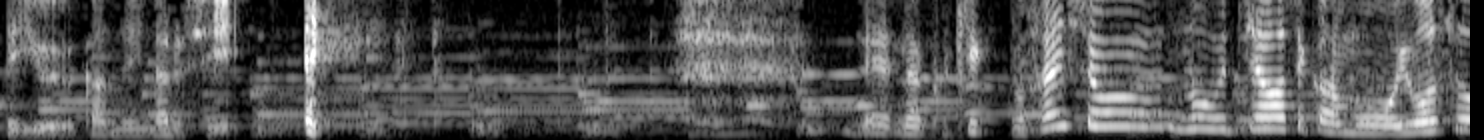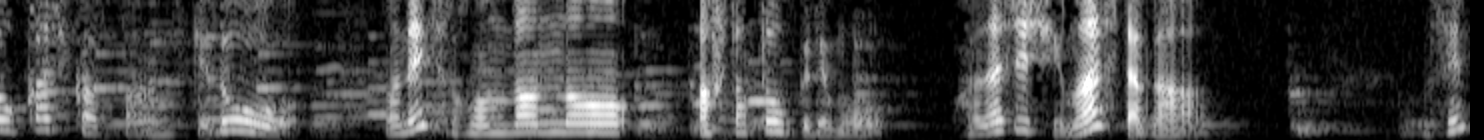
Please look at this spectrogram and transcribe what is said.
っていう感じになるし。で、なんか結構最初の打ち合わせからもう様子おかしかったんですけど、まあね、ちょっと本番のアフタートークでもお話ししましたが、先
